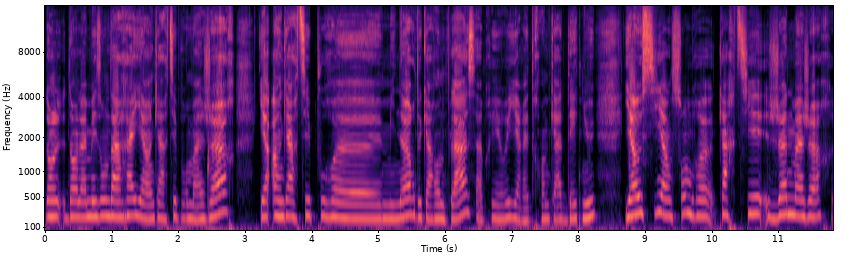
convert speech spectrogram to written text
dans, dans la maison d'arrêt, il y a un quartier pour majeurs, il y a un quartier pour euh, mineurs de 40 places. A priori, il y aurait 34 détenus. Il y a aussi un sombre quartier jeunes majeurs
